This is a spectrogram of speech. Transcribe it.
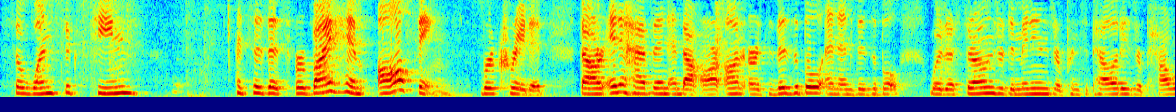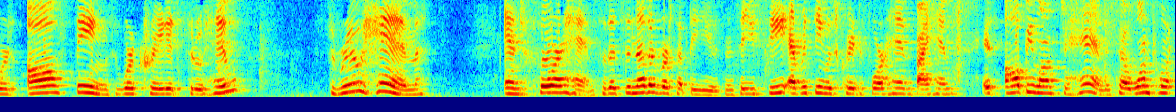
So 116 it says this for by him all things were created that are in heaven and that are on earth visible and invisible whether thrones or dominions or principalities or powers all things were created through him through him and for him. So that's another verse that they use. And so you see, everything was created for him, by him. It all belongs to him. So at one point,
